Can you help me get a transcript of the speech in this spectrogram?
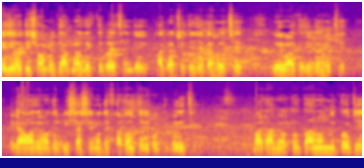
এই যে অতি সম্প্রতি আপনারা দেখতে পেয়েছেন যে খাগড়াছড়িতে যেটা হয়েছে গুইমারাতে যেটা হয়েছে, এটা আমাদের মধ্যে বিশ্বাসের মধ্যে ফাটল তৈরি করতে পেরেছিল। বাট আমি অত্যন্ত আনন্দিত যে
